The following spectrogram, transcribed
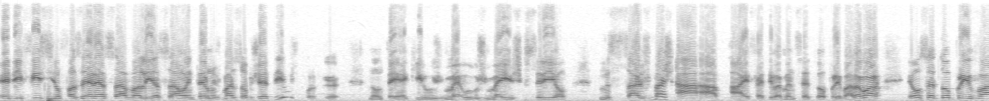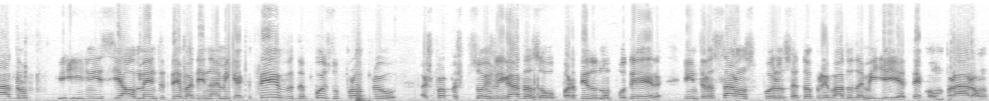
é difícil fazer essa avaliação em termos mais objetivos, porque não tem aqui os, me os meios que seriam necessários, mas há, há, há efetivamente setor privado. Agora, é um setor privado inicialmente teve a dinâmica que teve, depois o próprio, as próprias pessoas ligadas ao partido no poder interessaram-se pelo setor privado da mídia e até compraram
